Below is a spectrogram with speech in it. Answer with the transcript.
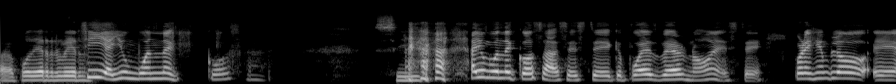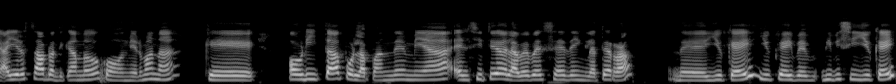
Para poder ver. Sí, hay un buen de cosas. Sí. Hay un montón de cosas este, que puedes ver, ¿no? Este, por ejemplo, eh, ayer estaba platicando con mi hermana que ahorita por la pandemia el sitio de la BBC de Inglaterra, de UK, UK BBC UK,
